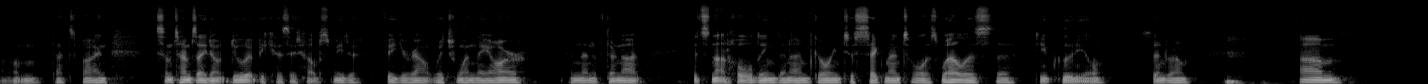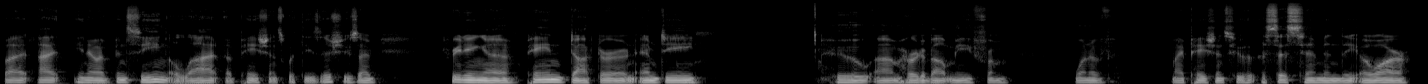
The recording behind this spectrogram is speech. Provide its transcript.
Um, that's fine. Sometimes I don't do it because it helps me to figure out which one they are. And then if they're not, if it's not holding, then I'm going to segmental as well as the deep gluteal syndrome. Um, but I, you know, I've been seeing a lot of patients with these issues. I'm treating a pain doctor, an MD, who um, heard about me from one of my patients who assists him in the OR.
